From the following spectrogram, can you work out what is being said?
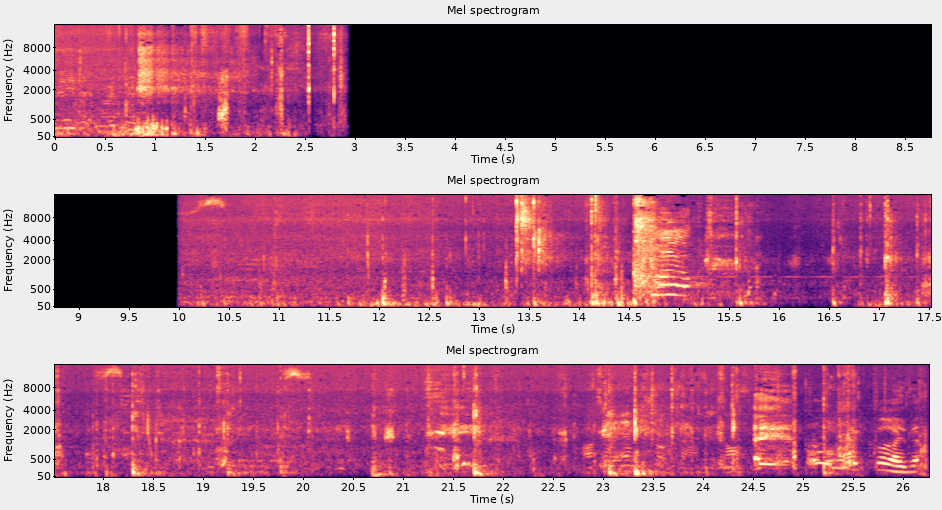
Save it, man. I'll say end the shot now. No. Oh my god.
